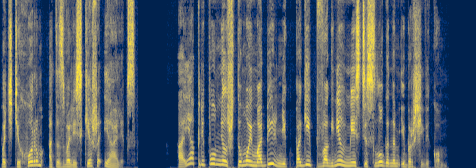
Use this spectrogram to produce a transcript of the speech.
Почти хором отозвались Кеша и Алекс. А я припомнил, что мой мобильник погиб в огне вместе с Логаном и Борщевиком.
